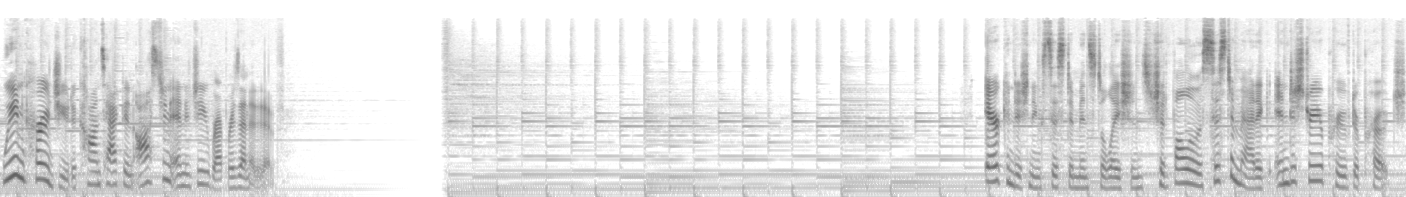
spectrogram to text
we encourage you to contact an Austin Energy representative. Air conditioning system installations should follow a systematic, industry-approved approach,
